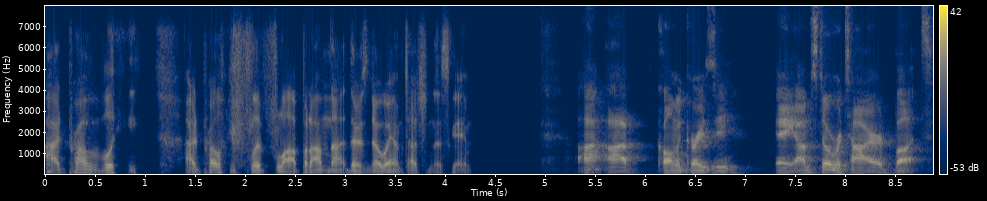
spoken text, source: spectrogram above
I'd probably I'd probably flip flop. But I'm not. There's no way I'm touching this game. I, I call me crazy. Hey, I'm still retired, but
